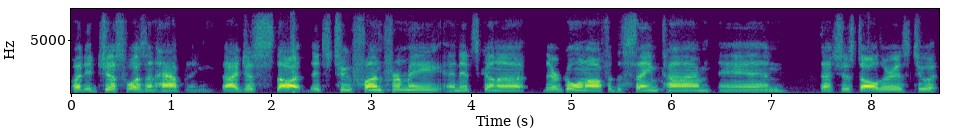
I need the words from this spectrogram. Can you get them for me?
but it just wasn't happening. I just thought it's too fun for me and it's gonna, they're going off at the same time. And that's just all there is to it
